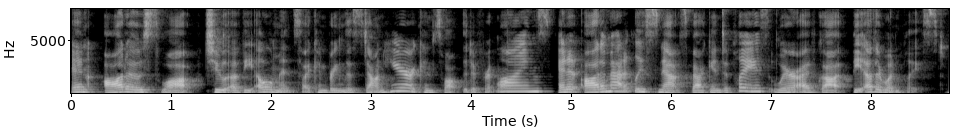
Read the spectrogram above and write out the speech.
and auto swap two of the elements. So I can bring this down here, I can swap the different lines, and it automatically snaps back into place where I've got the other one placed.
